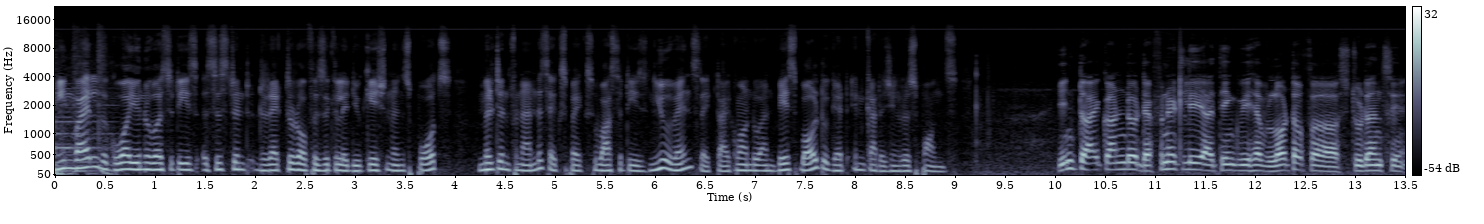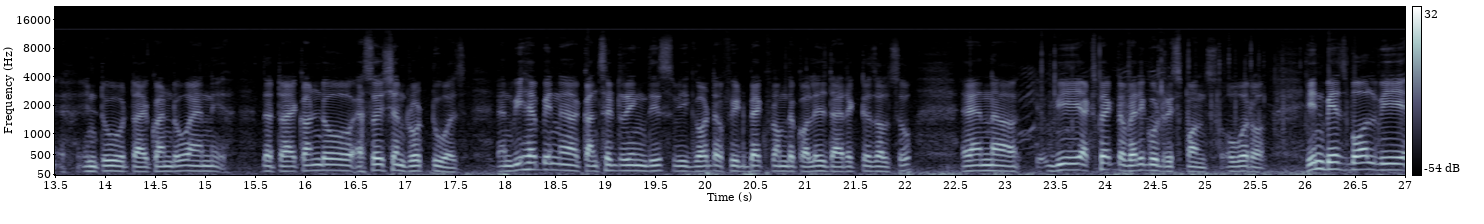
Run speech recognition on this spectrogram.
Meanwhile, the Goa University's Assistant Director of Physical Education and Sports, Milton Fernandez, expects varsity's new events like Taekwondo and baseball to get encouraging response. In Taekwondo, definitely, I think we have a lot of uh, students in, into Taekwondo, and the Taekwondo Association wrote to us, and we have been uh, considering this. We got a feedback from the college directors also, and uh, we expect a very good response overall. In baseball, we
